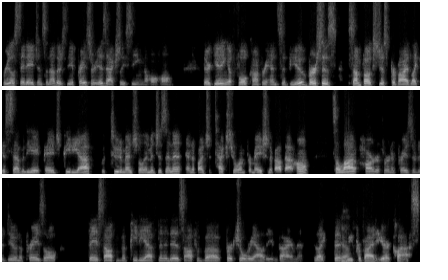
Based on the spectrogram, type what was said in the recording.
real estate agents and others. The appraiser is actually seeing the whole home they're getting a full comprehensive view versus some folks just provide like a 78 page PDF with two dimensional images in it and a bunch of textual information about that home. It's a lot harder for an appraiser to do an appraisal based off of a PDF than it is off of a virtual reality environment like that yeah. we provide here at class.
